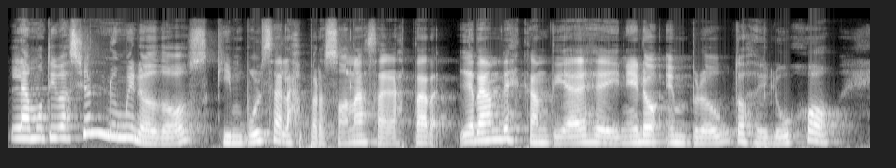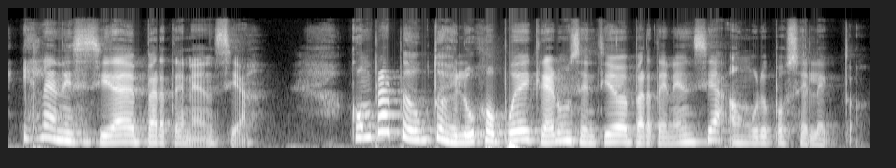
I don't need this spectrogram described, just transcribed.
La motivación número 2 que impulsa a las personas a gastar grandes cantidades de dinero en productos de lujo es la necesidad de pertenencia. Comprar productos de lujo puede crear un sentido de pertenencia a un grupo selecto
